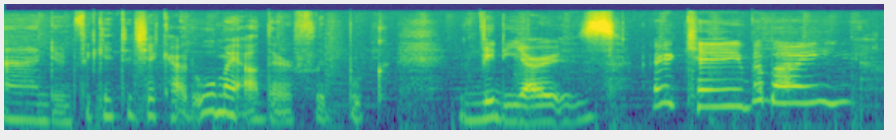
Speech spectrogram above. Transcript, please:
And don't forget to check out all my other flipbook videos. Okay, bye bye!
